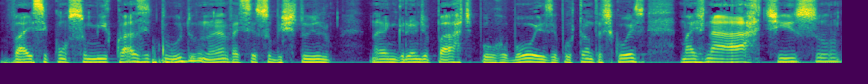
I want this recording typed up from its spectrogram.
vai se consumir quase tudo, né? vai ser substituído né, em grande parte por robôs e por tantas coisas, mas na arte isso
